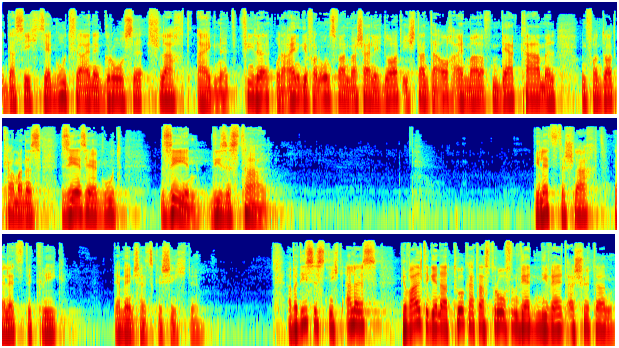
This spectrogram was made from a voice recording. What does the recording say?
das sich sehr gut für eine große Schlacht eignet. Viele oder einige von uns waren wahrscheinlich dort. Ich stand da auch einmal auf dem Berg Kamel und von dort kann man das sehr, sehr gut sehen, dieses Tal. Die letzte Schlacht, der letzte Krieg der Menschheitsgeschichte. Aber dies ist nicht alles. Gewaltige Naturkatastrophen werden die Welt erschüttern.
